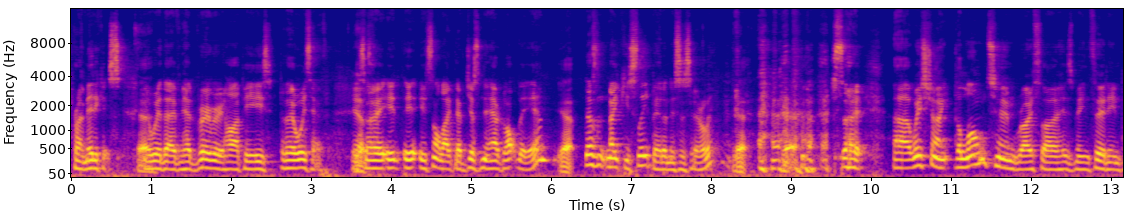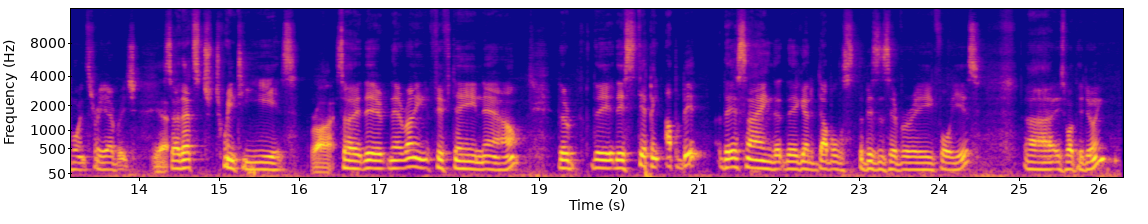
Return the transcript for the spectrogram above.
Pro Medicus, Yeah. where they've had very very high PEs, but they always have. Yeah. So it, it, it's not like they've just now got there. Yeah. Doesn't make you sleep better necessarily. Yeah. yeah. So uh, we're showing the long-term growth though has been 13.3 average. Yeah. So that's 20 years. Right. So they're they're running at 15 now. They're, they're, they're stepping up a bit. They're saying that they're going to double the business every four years, uh, is what they're doing.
